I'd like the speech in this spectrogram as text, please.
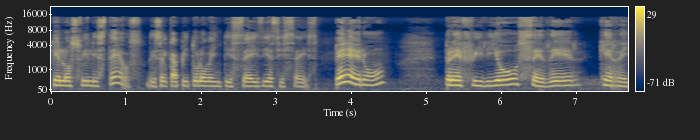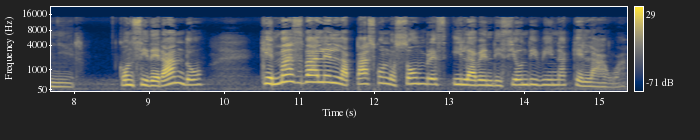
que los filisteos, dice el capítulo 26, 16, pero prefirió ceder que reñir, considerando que más valen la paz con los hombres y la bendición divina que el agua.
